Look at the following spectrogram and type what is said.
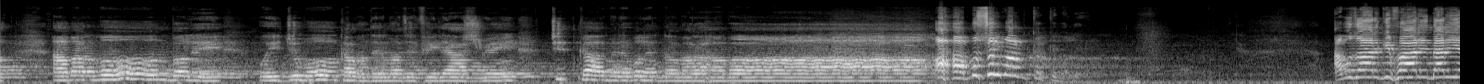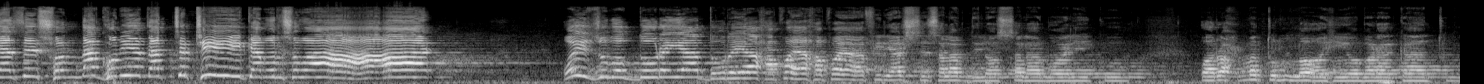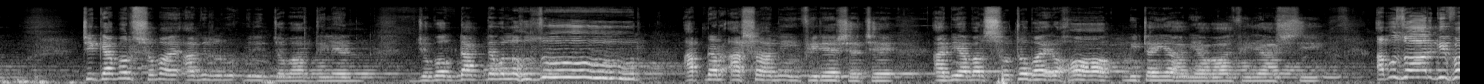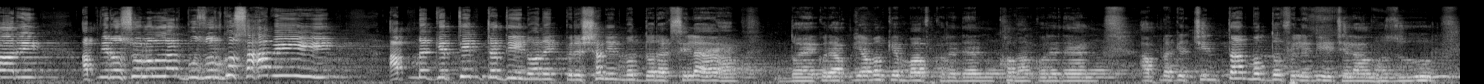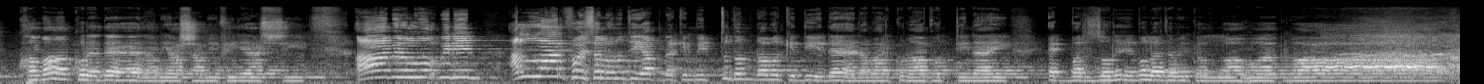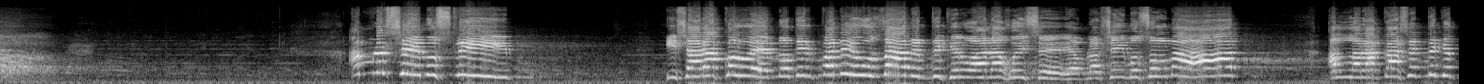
আমার মন বলে, ওই যুবক আমাদের মাঝে ফিরে আসবে। চিৎকার মেরে বলেন, না মারা হাবা মুসলমান কাকে বলে? আবুজার গিফারি দাঁড়িয়ে আছে, সন্ধ্যা ঘনিয়ে যাচ্ছে ঠিক এমন সময়। ওই যুবক দৌড়াইয়া দৌড়াইয়া হাফায়া হাফায়া ফিরে আসছে। সালাম দিল, আসসালামু আলাইকুম ও রহমতুল্লাহি ঠিক এমন সময় আমিরুল মুমিনিন জবাব দিলেন, যুবক ডাক দে বলল, হুজুর, আপনার আশা আমি ফিরে এসেছে। আমি আমার ছোট ভাইয়ের হক মিটাইয়া আমি আবার ফিরে আসছি। আবু জর গিফারি, আপনি রসুল্লাহর বুজুর্গ সাহাবি। আপনাকে তিনটা দিন অনেক পেরেশানির মধ্যে রাখছিলাম। দয়া করে আপনি আমাকে মাফ করে দেন, ক্ষমা করে দেন। আপনাকে চিন্তার মধ্যে ফেলে দিয়েছিলাম, হুজুর। ক্ষমা করে দেন, আমি আসামি ফিরে আসছি। আমিরুল মুমিনিন, আল্লাহর ফয়সাল অনুযায়ী আপনাকে মৃত্যুদণ্ড আমাকে দিয়ে দেন, আমার কোনো আপত্তি নাই। একবার জোরে বলা যাবে আল্লাহু আকবার। মুসলিম। ইশারা করলে নদীর পানি উজানের দিকে রোয়ানা হয়েছে। আমরা সেই মুসলমান। আল্লাহর আকাশের দিকে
